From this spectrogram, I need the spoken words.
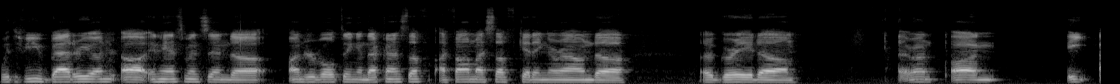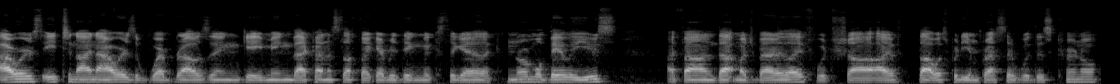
with a few battery uh, enhancements and uh, undervolting and that kind of stuff. I found myself getting around uh, a great um, around on eight hours, eight to nine hours of web browsing, gaming, that kind of stuff, like everything mixed together, like normal daily use. I found that much battery life, which uh, I thought was pretty impressive with this kernel.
